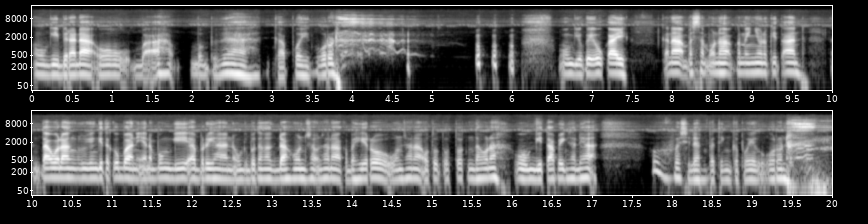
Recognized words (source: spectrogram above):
o gibirada o ba, ba, ba kapoy ko karon o giukay-ukay kana basta mo na ko ninyo nakitaan. Ang tawa lang yung kita kuban iyan ang pong giabrihan. O gibutang ag dahon sa unsa na kabahiro. Unsa na utot-utot ang dahon na. O gitaping sa diha. Oh basilan pating kapoy ko karon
